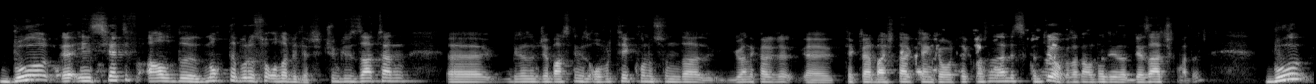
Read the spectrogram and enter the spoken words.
Bu e, inisiyatif aldığı nokta burası olabilir. Çünkü zaten e, biraz önce bahsettiğimiz overtake konusunda güvenlik aracı e, tekrar başlarken overtake konusunda bir sıkıntı yok. Zaten orada ceza, ceza çıkmadı. Bu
